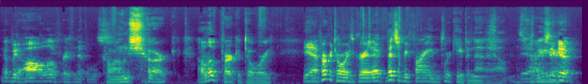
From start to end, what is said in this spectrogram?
it'll be all over his nipples. Clone shark. I love purgatory. Yeah, Purgatory is great. That, that should be framed. We're keeping that out. It's Yeah, right we should here. get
